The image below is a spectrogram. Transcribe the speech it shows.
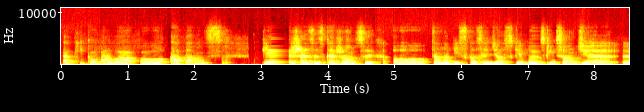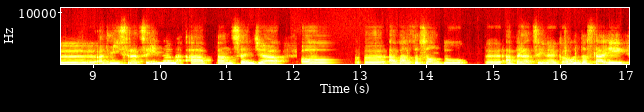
aplikowała o awans. Pierwsza ze skarżących o stanowisko sędziowskie w Polskim Sądzie y, Administracyjnym, a pan sędzia o awans do sądu e, apelacyjnego. Dostali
